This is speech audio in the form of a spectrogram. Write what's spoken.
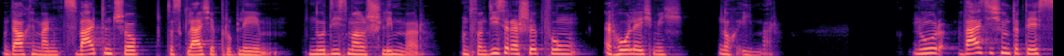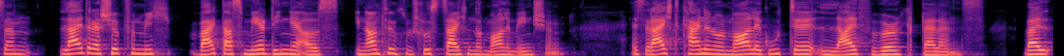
und auch in meinem zweiten Job das gleiche Problem, nur diesmal schlimmer. Und von dieser Erschöpfung erhole ich mich noch immer. Nur weiß ich unterdessen, leider erschöpfen mich weitaus mehr Dinge als in Anführungs- und Schlusszeichen normale Menschen. Es reicht keine normale, gute Life-Work-Balance, weil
